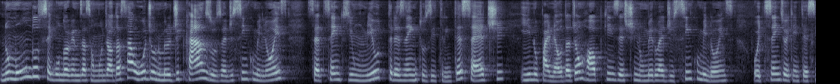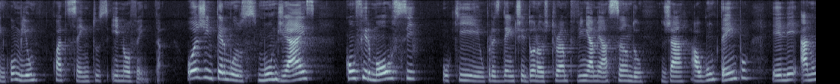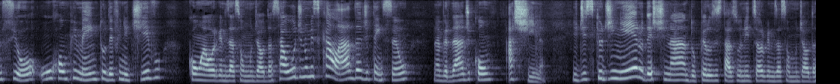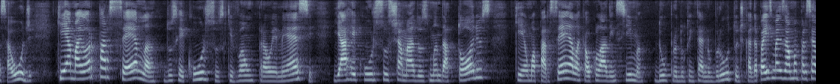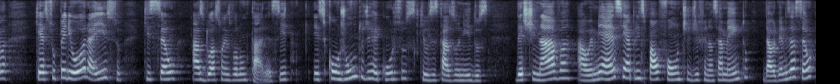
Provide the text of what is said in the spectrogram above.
No mundo, segundo a Organização Mundial da Saúde, o número de casos é de 5 milhões 701.337 e no painel da John Hopkins este número é de 5 milhões 885.490. Hoje, em termos mundiais, confirmou-se o que o presidente Donald Trump vinha ameaçando já há algum tempo, ele anunciou o rompimento definitivo com a Organização Mundial da Saúde numa escalada de tensão, na verdade, com a China. E disse que o dinheiro destinado pelos Estados Unidos à Organização Mundial da Saúde, que é a maior parcela dos recursos que vão para a OMS, e há recursos chamados mandatórios, que é uma parcela calculada em cima do produto interno bruto de cada país, mas há uma parcela que é superior a isso, que são as doações voluntárias. E esse conjunto de recursos que os Estados Unidos destinava à OMS é a principal fonte de financiamento da organização.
